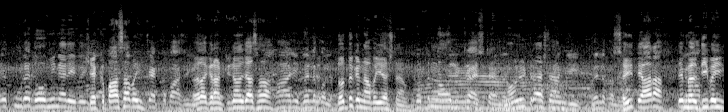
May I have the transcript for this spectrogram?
ਇਹ ਪੂਰੇ 2 ਮਹੀਨੇ ਦੇ ਬਈ। ਚੈੱਕ ਪਾਸ ਆ ਬਾਈ? ਚੈੱਕ ਪਾਸ ਜੀ। ਇਹਦਾ ਗਾਰੰਟੀ ਨਾਲ ਜਾ ਸਕਦਾ? ਹਾਂ ਜੀ ਬਿਲਕੁਲ। ਦੁੱਧ ਕਿੰਨਾ ਬਾਈ ਇਸ ਟਾਈਮ ਦੁੱਧ 9 ਲੀਟਰ ਇਸ ਟਾਈਮ 9 ਲੀਟਰ ਇਸ ਟਾਈਮ ਜੀ ਬਿਲਕੁਲ। ਸਹੀ ਤਿਆਰ ਆ? ਤੇ ਮਿਲਦੀ ਬਾਈ?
